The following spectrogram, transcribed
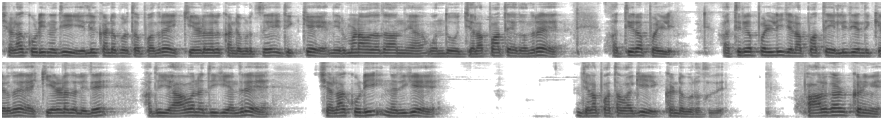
ಚಳಕುಡಿ ನದಿ ಎಲ್ಲಿ ಕಂಡುಬರುತ್ತಪ್ಪ ಅಂದರೆ ಕೇರಳದಲ್ಲಿ ಕಂಡುಬರುತ್ತದೆ ಇದಕ್ಕೆ ನಿರ್ಮಾಣವಾದ ಒಂದು ಜಲಪಾತ ಯಾವುದು ಅಂದರೆ ಅತಿರಪಳ್ಳಿ ಜಲಪಾತ ಎಲ್ಲಿದೆ ಅಂತ ಕೇಳಿದ್ರೆ, ಕೇರಳದಲ್ಲಿದೆ. ಅದು ಯಾವ ನದಿಗೆ ಅಂದರೆ ಚಳಕುಡಿ ನದಿಗೆ ಜಲಪಾತವಾಗಿ ಕಂಡುಬರುತ್ತದೆ. ಪಾಲ್ಗಾಡ್ ಕಣಿವೆ.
